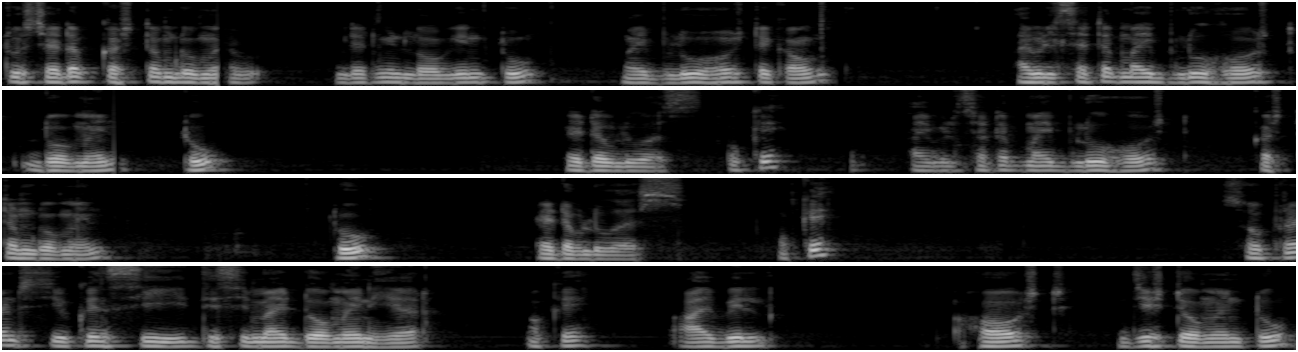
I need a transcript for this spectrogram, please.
to set up custom domain let me log in to my bluehost account. I will set up my bluehost domain to aws okay? I will set up my Bluehost custom domain to AWS okay so friends you can see this is my domain here okay? I will host this domain to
